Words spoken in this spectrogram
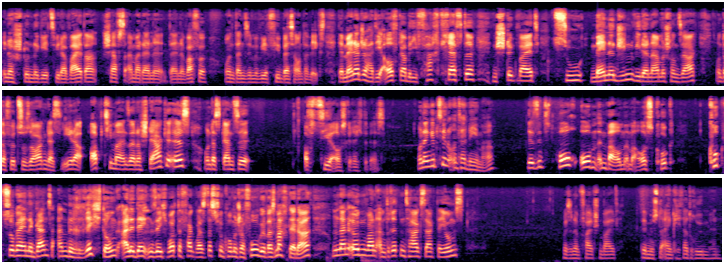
in einer Stunde geht's wieder weiter, schärfst einmal deine, deine Waffe und dann sind wir wieder viel besser unterwegs. Der Manager hat die Aufgabe, die Fachkräfte ein Stück weit zu managen, wie der Name schon sagt, und dafür zu sorgen, dass jeder optimal in seiner Stärke ist und das Ganze aufs Ziel ausgerichtet ist. Und dann gibt's den Unternehmer, der sitzt hoch oben im Baum im Ausguck guckt sogar in eine ganz andere Richtung. Alle denken sich, what the fuck, was ist das für ein komischer Vogel, was macht der da? Und dann irgendwann am dritten Tag sagt der Jungs, wir sind im falschen Wald, wir müssen eigentlich da drüben hin.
